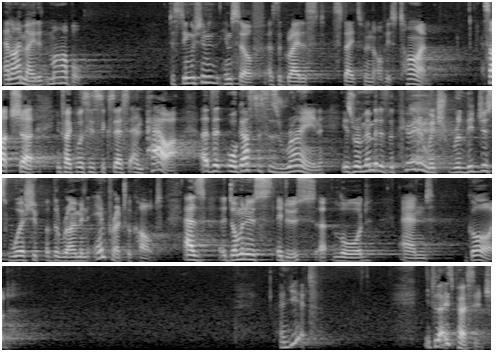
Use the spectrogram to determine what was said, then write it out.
and I made it marble. distinguishing himself as the greatest statesman of his time. Such, uh, in fact, was his success and power uh, that Augustus's reign is remembered as the period in which religious worship of the Roman emperor took hold, as Dominus et Deus, uh, Lord and God. And yet, in today's passage,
